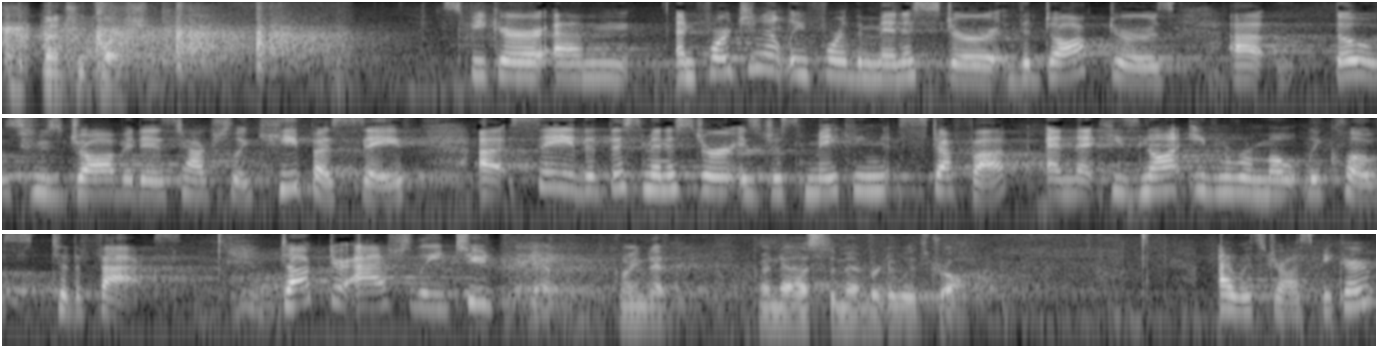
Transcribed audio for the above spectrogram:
Supplementary question. Speaker, um, unfortunately for the minister, the doctors, uh, those whose job it is to actually keep us safe, uh, say that this minister is just making stuff up and that he's not even remotely close to the facts. Dr. Ashley, two Yeah, going to going to ask the member to withdraw. I withdraw, Speaker.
